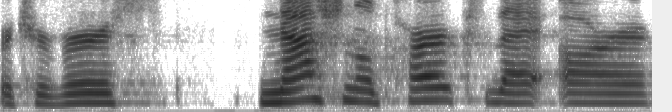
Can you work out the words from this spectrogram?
or traverse, national parks that are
